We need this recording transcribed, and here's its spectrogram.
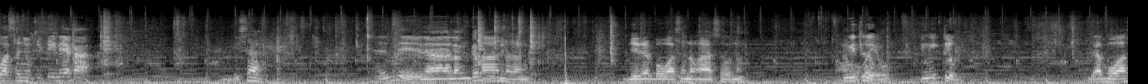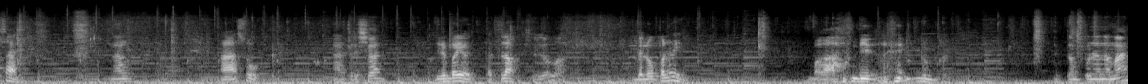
Sinabuwasan yung kitineka. Isa. Hindi, naalanggam Ah, na lang. Hindi na bawasan ng aso, no? Yung itlog. Okay, oh. Yung iklog. Hindi na bawasan. Ng Aso. atrisyon. Hindi na ba yun? Tatlo. Dalawa. Dalawa pala rin. Baka ako hindi na itlog. Nagtampo na naman.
